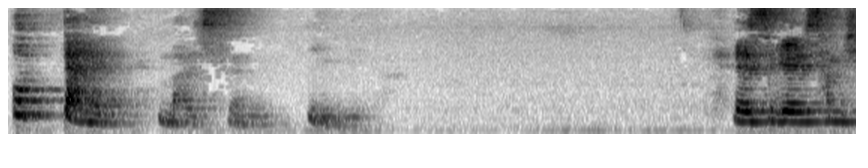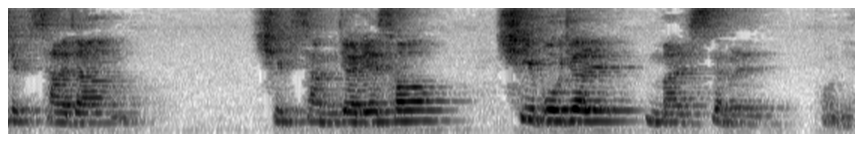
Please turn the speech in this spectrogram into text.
없다는 말씀입니다. 에스겔 34장 13절에서 15절 말씀을 보면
